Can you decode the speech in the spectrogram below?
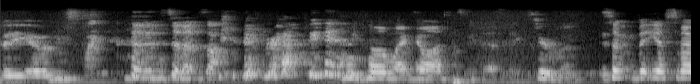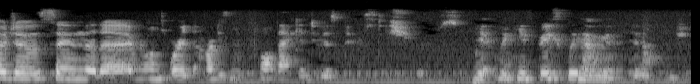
video, and just and it's to that song. If you're happy, Oh my god. it's fantastic. It's your man. So, but yes, Mojo is saying that uh, everyone's worried that Hardy's going to fall back into his past issues. Yeah, like he's basically having an intervention.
